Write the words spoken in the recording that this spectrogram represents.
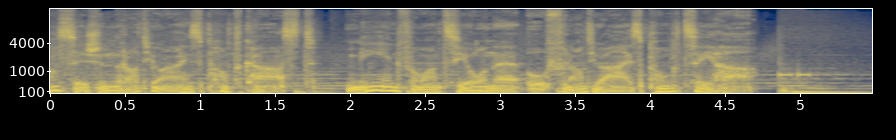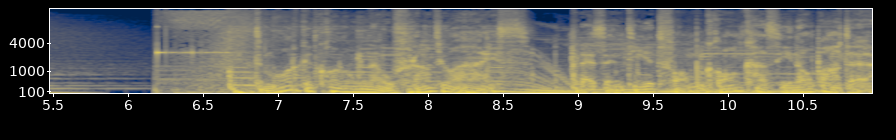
Das ist ein Radio 1 Podcast. Mehr Informationen auf radio1.ch. Die Morgenkolumne auf Radio 1 präsentiert vom Grand Casino Baden.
